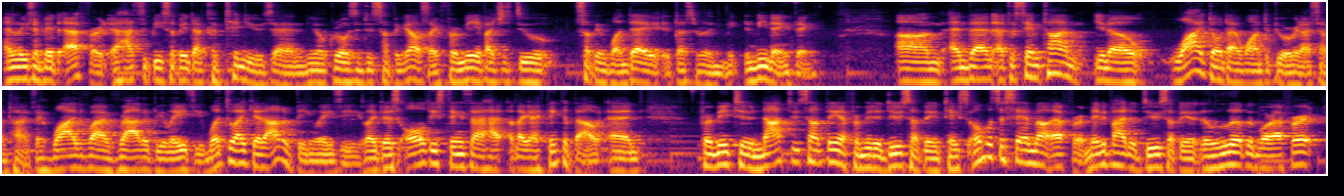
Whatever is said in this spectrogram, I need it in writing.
and at least I made the effort. It has to be something that continues and you know grows into something else. Like for me, if I just do something one day, it doesn't really mean, mean anything. Um, and then at the same time, you know, why don't I want to be organized sometimes? Like, why do I rather be lazy? What do I get out of being lazy? Like, there's all these things that I ha- like I think about, and for me to not do something and for me to do something it takes almost the same amount of effort. Maybe if I had to do something, a little bit more effort.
